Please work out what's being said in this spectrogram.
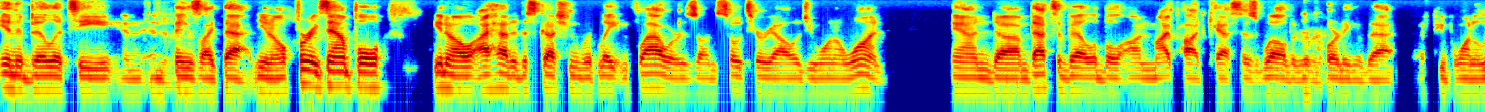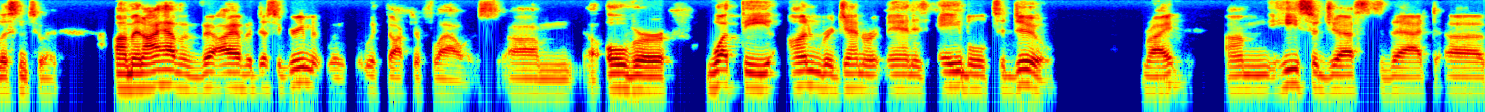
inability and, and yeah. things like that. You know, for example, you know, I had a discussion with Leighton Flowers on Soteriology 101, and um, that's available on my podcast as well. The recording of that, if people want to listen to it. Um, and I have a I have a disagreement with with Dr. Flowers um, over what the unregenerate man is able to do. Right. Mm-hmm. Um, he suggests that uh,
